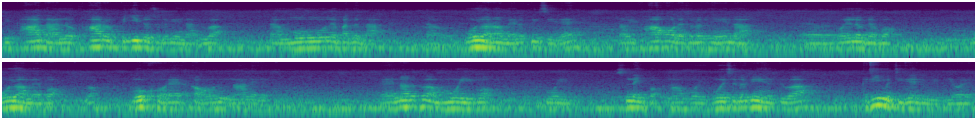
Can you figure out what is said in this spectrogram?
ဒီဖားတန်တို့ဖားတို့ပကြီးတို့ဆိုလို့ဖြစ်ရင်ဒါသူက ဒါမိုးနဲ့ပတ်သက်တာဒါမိုးရွာတော့မယ်လို့သိစီတယ်နောက်ပြီးဖားအော်တယ်ဆိုလို့ဖြစ်ရင်ဒါအဲဝင်လို့တယ်ပေါ့မိုးရွာမယ်ပေါ့နော်မိုးခေါ်တဲ့အကောင်လို့နားလေတယ်အဲနောက်တစ်ခုကမွေပေါ့မွေစနိတ်ပေါ့နော်မွေမွေဆိုလို့ဖြစ်ရင်သူကဂတိမတီတဲ့လူတွေပြောတယ်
